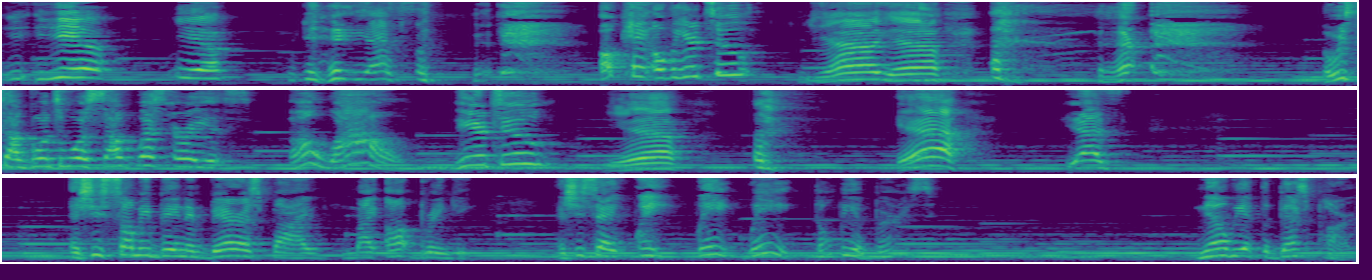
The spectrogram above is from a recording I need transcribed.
yeah, yeah, yes. okay, over here too? Yeah, yeah. we start going towards southwest areas. Oh, wow. Here too? Yeah. Yeah. Yes. And she saw me being embarrassed by my upbringing. And she said, wait, wait, wait, don't be embarrassed. Now we at the best part.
